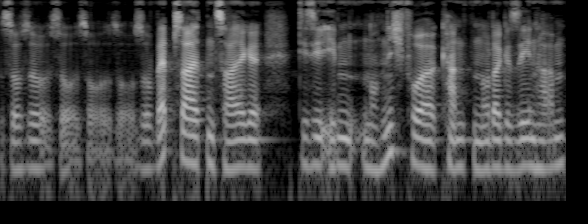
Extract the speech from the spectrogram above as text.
so, so, so, so, so, so Webseiten zeige, die sie eben noch nicht vorher kannten oder gesehen haben,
